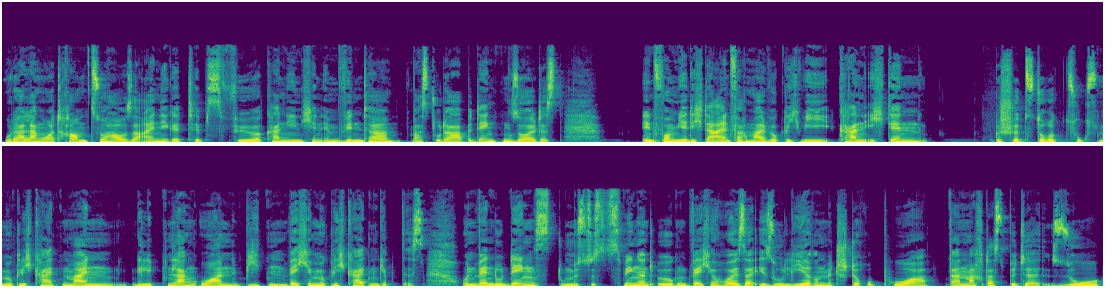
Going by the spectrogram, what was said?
oder Langohr Traum zu Hause einige Tipps für Kaninchen im Winter, was du da bedenken solltest informier dich da einfach mal wirklich, wie kann ich denn geschützte Rückzugsmöglichkeiten meinen geliebten Langohren bieten? Welche Möglichkeiten gibt es? Und wenn du denkst, du müsstest zwingend irgendwelche Häuser isolieren mit Styropor, dann mach das bitte so,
